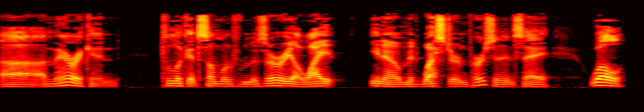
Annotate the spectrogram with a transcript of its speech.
uh, American to look at someone from Missouri, a white, you know, Midwestern person, and say, "Well,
